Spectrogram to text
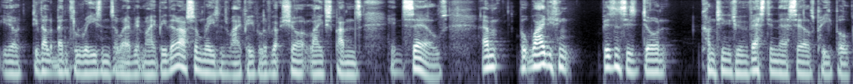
you know developmental reasons or whatever it might be. There are some reasons why people have got short lifespans in sales, um, but why do you think businesses don't continue to invest in their salespeople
